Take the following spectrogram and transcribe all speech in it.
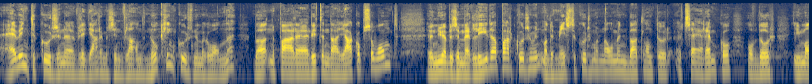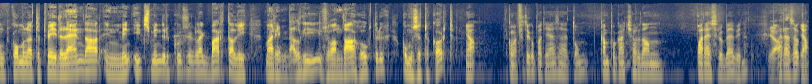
hij wint de koersen. Uh, verleden jaar hebben ze in Vlaanderen ook geen koers meer gewonnen. Hè. Buiten een paar ritten dat Jacobsen won. En nu hebben ze Merlier een paar koersen wint. Maar de meeste koersen worden allemaal in het buitenland door het zij Remco of door iemand komen uit de tweede lijn daar in min, iets mindere koersen, gelijk Bartali. Maar in België, zo vandaag ook terug, komen ze tekort. Ja, kom even terug op wat jij zei, Tom. Kan Pogacar dan Parijs-Roubaix winnen? Ja. Maar dat is ook, ja.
